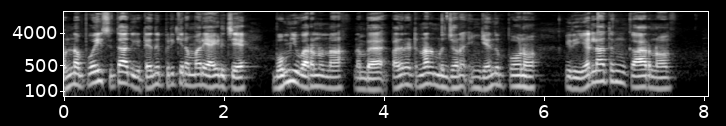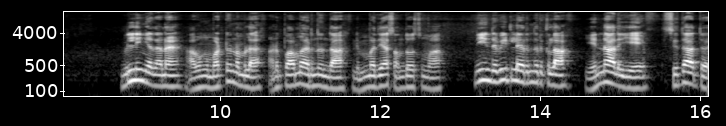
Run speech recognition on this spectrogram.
உன்னை போய் சித்தார்த்துக்கிட்டேருந்து பிரிக்கிற மாதிரி ஆயிடுச்சே. பொம்மி வரணும்னா நம்ம பதினெட்டு நாள் முடிஞ்சோன்னே இங்கேருந்து போனோம் இது எல்லாத்துக்கும் காரணம் வில்லிங்க தானே. அவங்க மட்டும் நம்மளை அனுப்பாமல் இருந்திருந்தா நிம்மதியாக சந்தோஷமா. நீ இந்த வீட்டில் இருந்திருக்கலாம் என்னாலேயே. சித்தார்த்து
